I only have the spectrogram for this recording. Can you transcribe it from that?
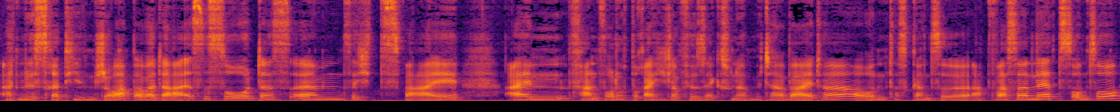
administrativen Job, aber da ist es so, dass ähm, sich zwei einen Verantwortungsbereich, ich glaube für 600 Mitarbeiter und das ganze Abwassernetz und so,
